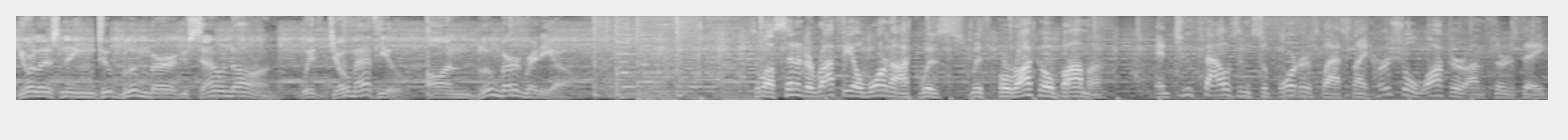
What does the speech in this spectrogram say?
You're listening to Bloomberg Sound On with Joe Matthew on Bloomberg Radio. So while Senator Raphael Warnock was with Barack Obama and 2,000 supporters last night, Herschel Walker on Thursday,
